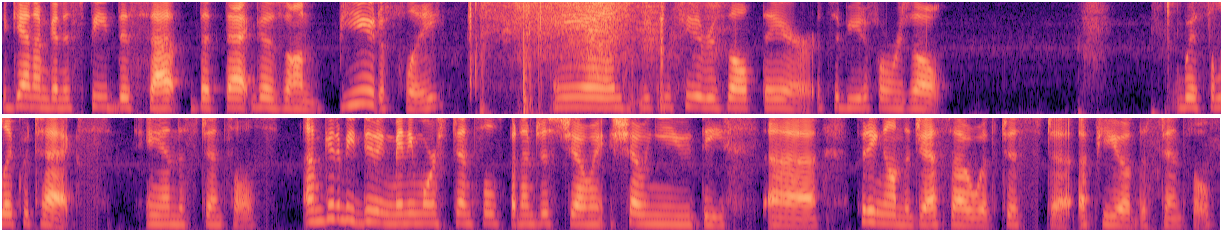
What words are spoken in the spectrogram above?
Again, I'm going to speed this up, but that goes on beautifully, and you can see the result there. It's a beautiful result with the Liquitex and the stencils. I'm going to be doing many more stencils, but I'm just showing showing you these, uh, putting on the gesso with just a, a few of the stencils.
